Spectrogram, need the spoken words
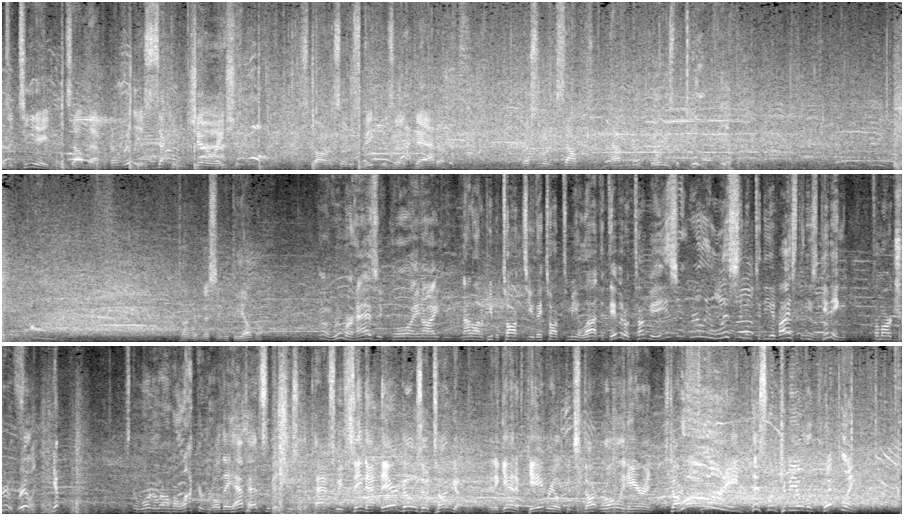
as a teenager in South Africa. Really a second generation star, so to speak. His uh, dad, a wrestler in South Africa, known as the Pink Panther. Tonga missing with the elbow. No, rumor has it, Cole, you know, I, not a lot of people talk to you, they talk to me a lot, that David Otunga isn't really listening to the advice that he's getting from R-Truth. Really? Yep. It's the word around the locker room. Well, they have had some issues in the past. We've seen that. There goes Otunga. And again, if Gabriel can start rolling here and start Whoa! flying, this one could be over quickly.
